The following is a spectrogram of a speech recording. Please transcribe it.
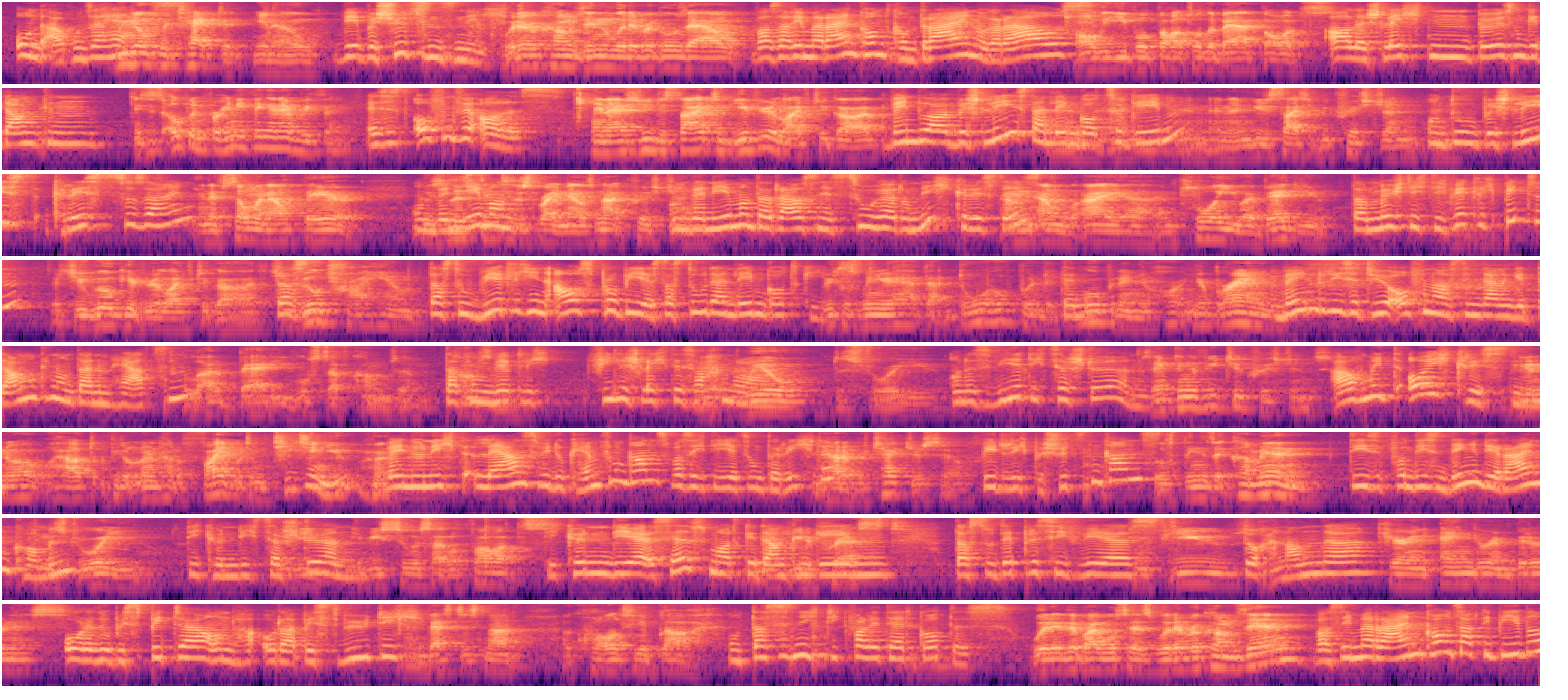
Und auch unser We don't Herz. protect it, you know. Wir beschützen es nicht. Whatever comes in, whatever goes out, Was auch immer reinkommt, kommt rein oder raus. all the evil thoughts, all the bad thoughts. Alle schlechten, bösen Gedanken. It's just open for anything and everything. Es ist offen für alles. And as you decide to give your life to God, Wenn du aber beschließt, dein Leben Gott zu geben and, and then you decide to be Christian, und du beschließt, Christ zu sein, and if someone out there Und wenn jemand- right now is not Christian, und wenn jemand da draußen jetzt zuhört und nicht Christ ist, I'm- I uh, implore you, I beg you, dann möchte ich dich wirklich bitten, that you will give your life to God, that Das- you will try Him. dass du wirklich ihn ausprobierst, dass du dein Leben Gott gibst. Because when you have that door open, the Then- door open in your heart and your brain, Wenn du diese Tür offen hast in deinen Gedanken und deinem Herzen, da kommen wirklich viele schlechte Sachen rein. Und es wird dich zerstören. Auch mit euch Christen. Wenn du nicht lernst, wie du kämpfen kannst, was ich dir jetzt unterrichte, wie du dich beschützen kannst, diese, von diesen Dingen, die reinkommen, die können dich zerstören. Die können dir Selbstmordgedanken geben. Dass du depressiv wirst, confused, durcheinander, carrying anger and bitterness. oder du bist bitter und, oder bist wütig. And that's just not a quality of God. Und das ist nicht die Qualität Gottes. What the Bible says, whatever comes in, Was immer reinkommt, sagt die Bibel,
